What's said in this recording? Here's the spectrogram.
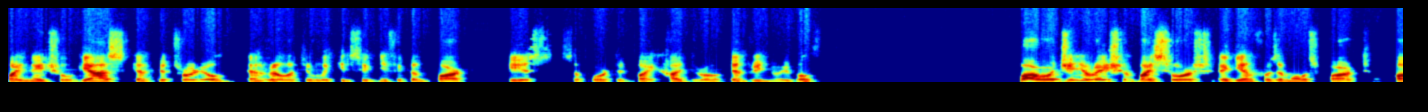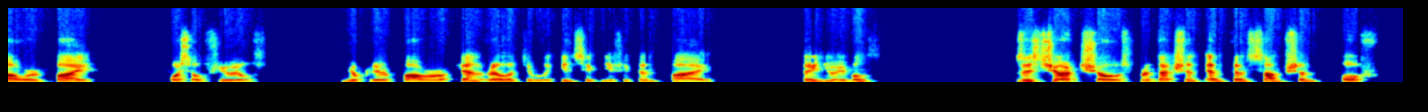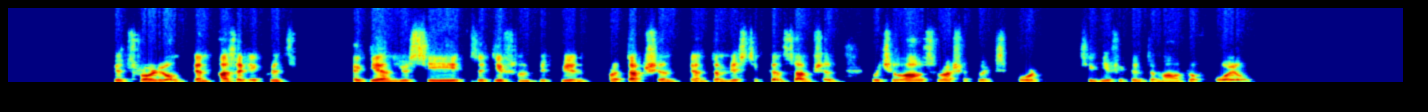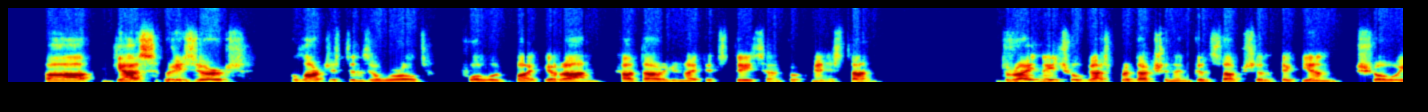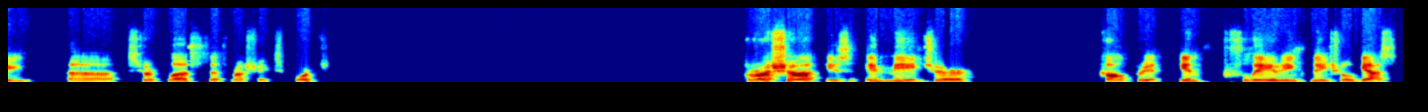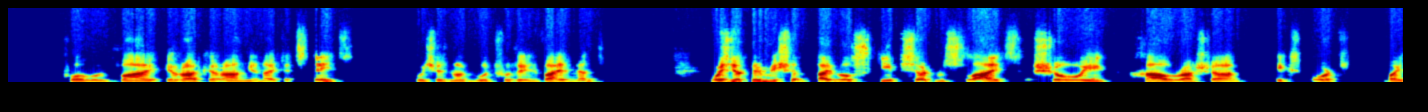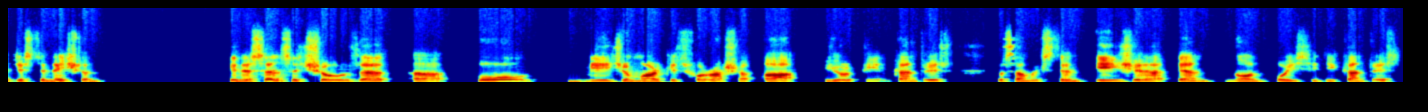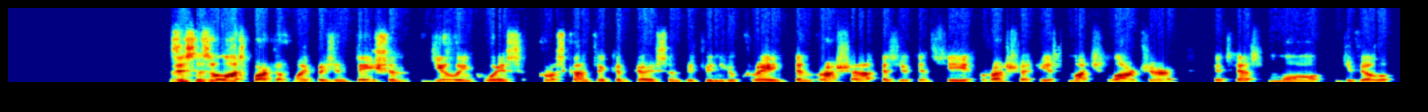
by natural gas and petroleum, and relatively insignificant part is supported by hydro and renewables. Power generation by source, again, for the most part, powered by fossil fuels, nuclear power, and relatively insignificant by renewables. This chart shows production and consumption of petroleum and other liquids. Again, you see the difference between production and domestic consumption, which allows Russia to export significant amount of oil. Uh, gas reserves, largest in the world, followed by Iran, Qatar, United States, and Turkmenistan dry natural gas production and consumption, again, showing surplus that Russia exports. Russia is a major culprit in flaring natural gas, followed by Iraq, Iran, United States, which is not good for the environment. With your permission, I will skip certain slides showing how Russia exports by destination, in a sense, it shows that uh, all major markets for Russia are European countries, to some extent Asia and non-OECD countries. This is the last part of my presentation dealing with cross-country comparison between Ukraine and Russia. As you can see, Russia is much larger it has more developed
